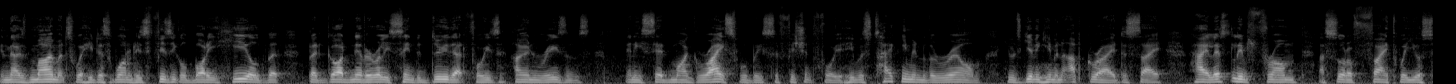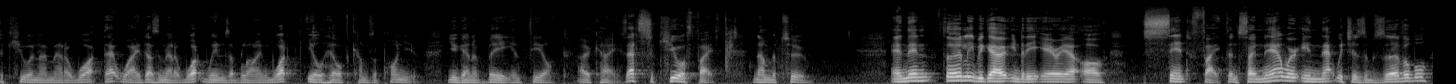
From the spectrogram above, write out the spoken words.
in those moments where he just wanted his physical body healed, but, but God never really seemed to do that for his own reasons and he said, My grace will be sufficient for you. He was taking him into the realm. He was giving him an upgrade to say, Hey, let's live from a sort of faith where you're secure no matter what. That way, it doesn't matter what winds are blowing, what ill health comes upon you, you're going to be and feel okay. That's secure faith, number two. And then, thirdly, we go into the area of sent faith. And so now we're in that which is observable,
